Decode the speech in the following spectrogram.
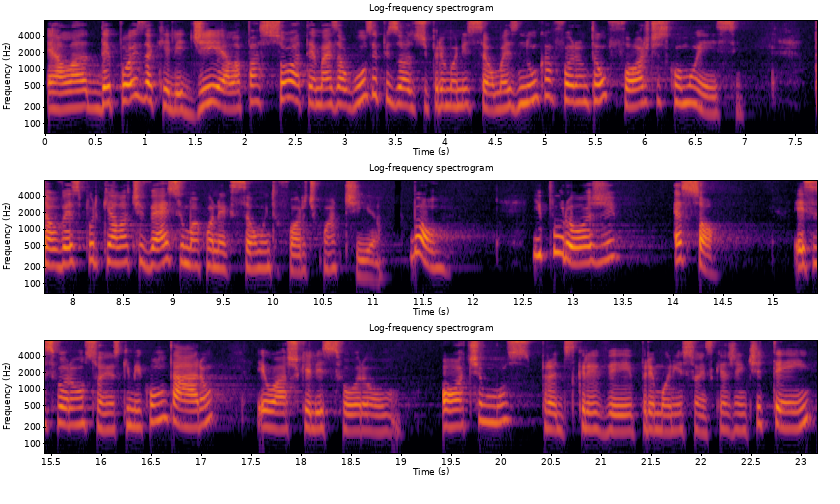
Ela, depois daquele dia, ela passou a ter mais alguns episódios de premonição, mas nunca foram tão fortes como esse. Talvez porque ela tivesse uma conexão muito forte com a tia. Bom, e por hoje é só. Esses foram os sonhos que me contaram. Eu acho que eles foram ótimos para descrever premonições que a gente tem.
